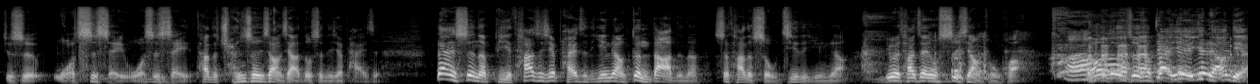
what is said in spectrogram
就是我是谁，我是谁。他的全身上下都是那些牌子。但是呢，比他这些牌子的音量更大的呢，是他的手机的音量，因为他在用视像通话。然后那个时候半夜一两点，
